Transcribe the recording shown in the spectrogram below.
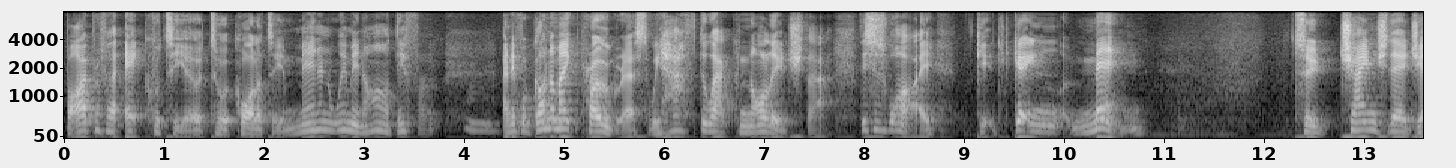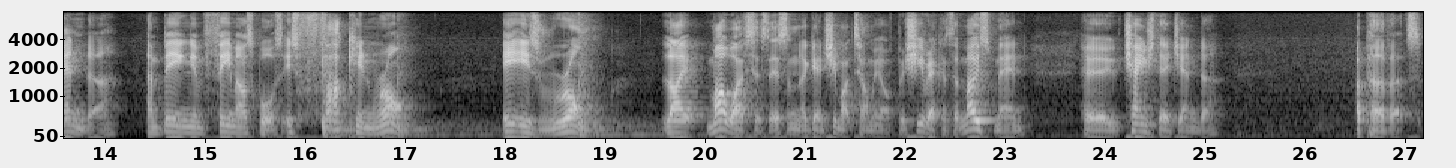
But I prefer equity uh, to equality. And men and women are different. Mm. And if we're going to make progress, we have to acknowledge that. This is why get, getting men to change their gender and being in female sports is fucking wrong. It is wrong. Like, my wife says this, and again, she might tell me off, but she reckons that most men who change their gender are perverts.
